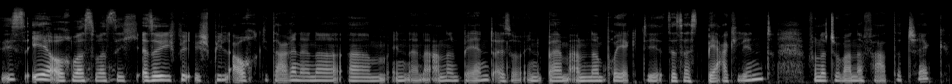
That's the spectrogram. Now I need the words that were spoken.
Das ist eher auch was, was ich, also ich, ich spiele auch Gitarre in einer, ähm, in einer anderen Band, also in, beim anderen Projekt, das heißt Berglind von der Giovanna Vatercheck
